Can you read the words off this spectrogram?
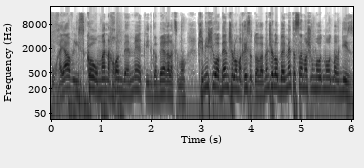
הוא חייב לזכור מה נכון באמת, להתגבר על עצמו. כשמישהו, הבן שלו מכניס אותו, והבן שלו באמת עשה משהו מאוד מאוד מרגיז,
